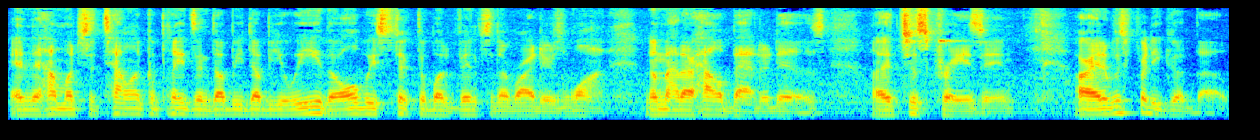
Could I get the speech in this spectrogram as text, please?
and how much the talent complains in WWE, they'll always stick to what Vince and the writers want, no matter how bad it is. Uh, it's just crazy. All right, it was pretty good though.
